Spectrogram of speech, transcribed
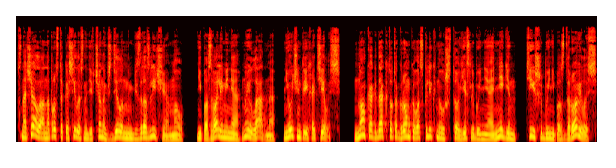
Сначала она просто косилась на девчонок сделанным безразличием, мол, не позвали меня, ну и ладно, не очень-то и хотелось. Но когда кто-то громко воскликнул, что если бы не Онегин, Тише бы не поздоровилась,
